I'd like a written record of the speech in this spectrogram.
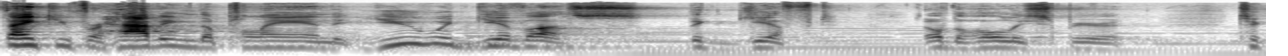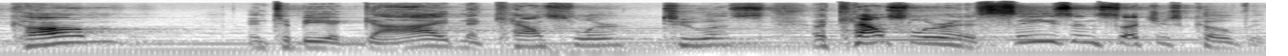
Thank you for having the plan that you would give us the gift of the Holy Spirit to come and to be a guide and a counselor to us, a counselor in a season such as COVID.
